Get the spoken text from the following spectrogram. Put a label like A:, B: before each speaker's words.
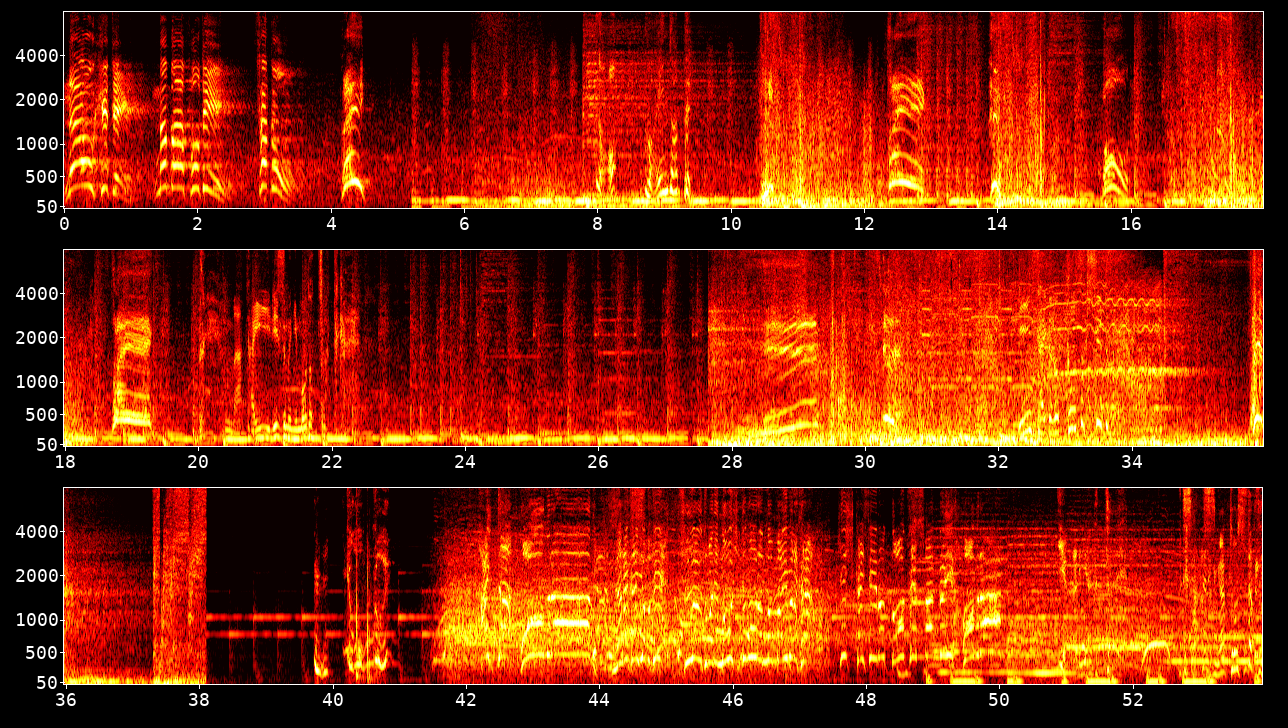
A: Now hitting number 14, Sato.
B: プレイ
C: ワインドアップ
B: ストライクボールストライク
C: またいいリズムに戻っちまったかインサイドの高速シュート入っ。た。ホームラン。7回表。ツーアウトまでノーヒットノーラン。の前村から。起死回生の同点満塁。ホームラン。やりやがった。さすが年だぜ。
